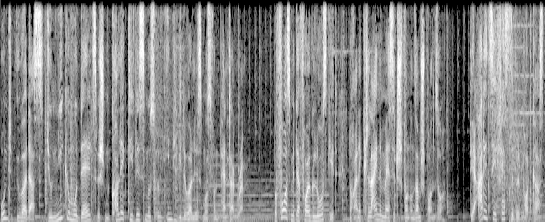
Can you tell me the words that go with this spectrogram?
und über das unique Modell zwischen Kollektivismus und Individualismus von Pentagram. Bevor es mit der Folge losgeht, noch eine kleine Message von unserem Sponsor. Der ADC Festival Podcast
